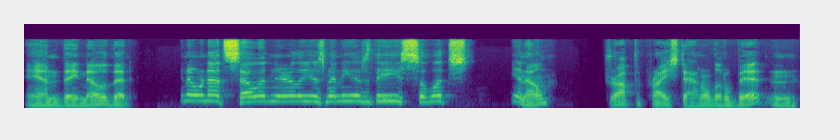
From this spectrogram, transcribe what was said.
and they know that you know we're not selling nearly as many as these, so let's you know drop the price down a little bit and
